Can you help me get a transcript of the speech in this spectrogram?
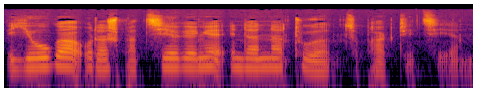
wie Yoga oder Spaziergänge in der Natur zu praktizieren.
